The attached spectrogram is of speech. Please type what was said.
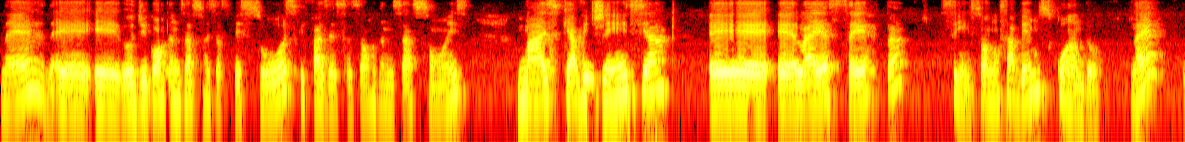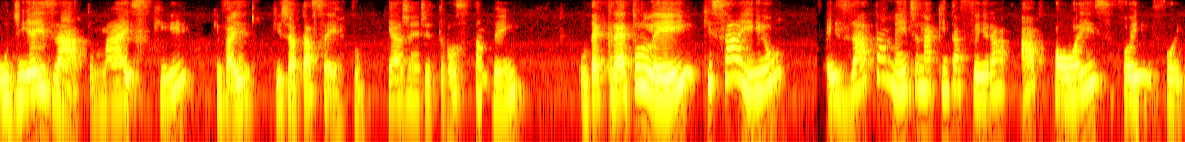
né? É, é, eu digo organizações as pessoas que fazem essas organizações, mas que a vigência é, ela é certa, sim, só não sabemos quando, né? O dia exato, mas que, que, vai, que já está certo. E a gente trouxe também o decreto-lei que saiu exatamente na quinta-feira após, foi, foi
